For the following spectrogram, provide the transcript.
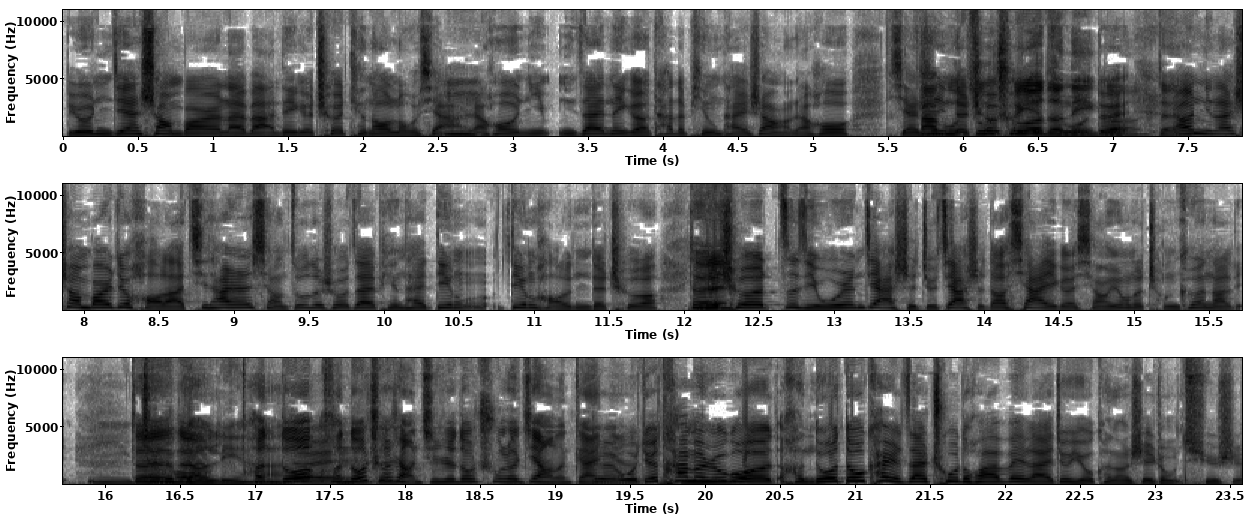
比如你今天上班来把那个车停到楼下，嗯。然后你你在那个它的平台上，然后显示你的车可以租，车的那对。个，对，然后你来上班就好了，其他人想租的时候在平台订订好了你的车，你的车自己无人驾驶就驾驶到下一个想用的乘客那里。嗯，对这个比较厉害。很多很多车厂其实都出了这样的概念对，念。我觉得他们如嗯果很多都开始在出的话，未来就有可能是一种趋势。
